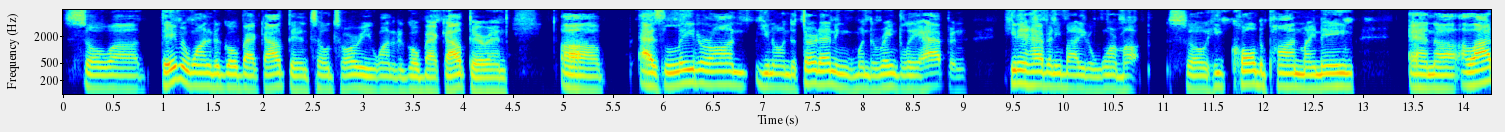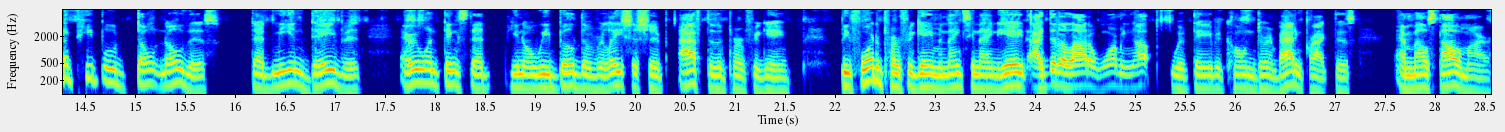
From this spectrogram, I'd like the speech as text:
So uh, David wanted to go back out there, and told Torre he wanted to go back out there. And uh, as later on, you know, in the third inning when the rain delay happened, he didn't have anybody to warm up. So he called upon my name, and uh, a lot of people don't know this that me and David, everyone thinks that you know we build the relationship after the perfect game. Before the perfect game in 1998, I did a lot of warming up with David Cone during batting practice and Mel Stottlemyre.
